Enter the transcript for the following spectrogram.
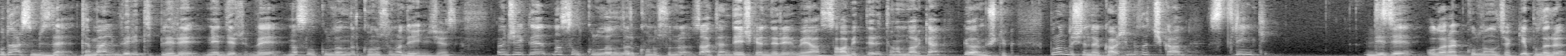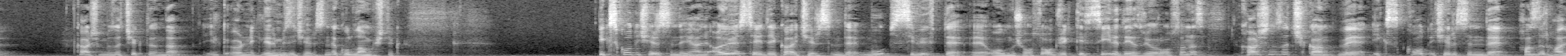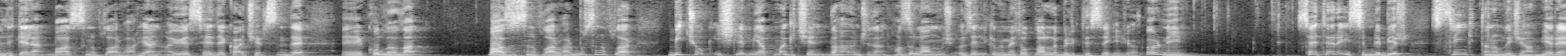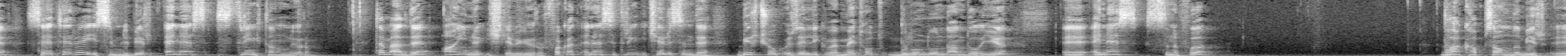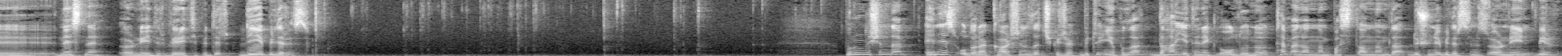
Bu dersimizde temel veri tipleri nedir ve nasıl kullanılır konusuna değineceğiz. Öncelikle nasıl kullanılır konusunu zaten değişkenleri veya sabitleri tanımlarken görmüştük. Bunun dışında karşımıza çıkan string dizi olarak kullanılacak yapıları karşımıza çıktığında ilk örneklerimiz içerisinde kullanmıştık. Xcode içerisinde yani iOS SDK içerisinde bu Swift de e, olmuş olsa Objective-C ile de yazıyor olsanız karşınıza çıkan ve Xcode içerisinde hazır halde gelen bazı sınıflar var. Yani iOS SDK içerisinde e, kullanılan bazı sınıflar var. Bu sınıflar birçok işlemi yapmak için daha önceden hazırlanmış özellikle ve metotlarla birlikte size geliyor. Örneğin str isimli bir string tanımlayacağım yere str isimli bir ns string tanımlıyorum. Temelde aynı işlevi görür. Fakat NSString içerisinde birçok özellik ve metot bulunduğundan dolayı e, NS sınıfı daha kapsamlı bir e, nesne örneğidir, veri tipidir diyebiliriz. Bunun dışında NS olarak karşınıza çıkacak bütün yapılar daha yetenekli olduğunu temel anlam, basit anlamda düşünebilirsiniz. Örneğin bir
